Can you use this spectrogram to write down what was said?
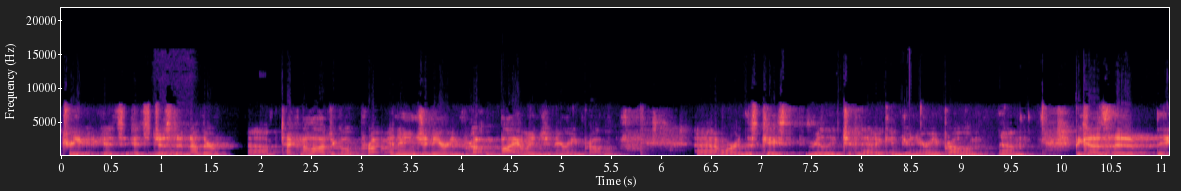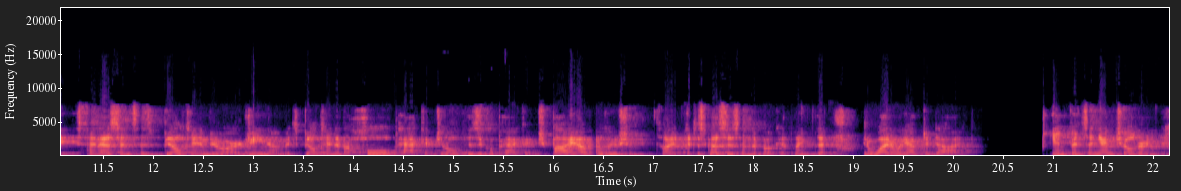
treat it. It's it's just yeah. another um, technological, pro- an engineering problem, bioengineering problem, uh, or in this case, really genetic engineering problem, um, because the the senescence is built into our genome. It's built into the whole package, the whole physical package by evolution. So I, I discuss this in the book at length. That you know, why do we have to die? Infants and young children,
